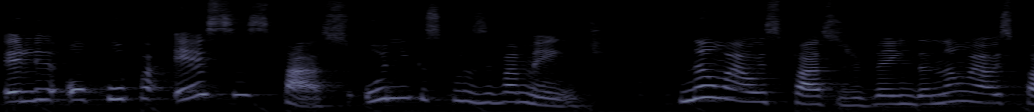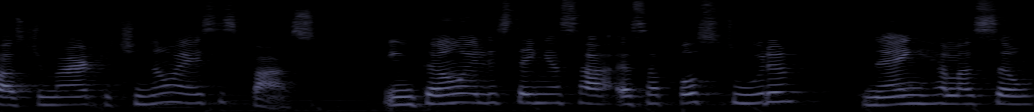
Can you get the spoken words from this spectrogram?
ele ocupa esse espaço, único e exclusivamente. Não é o espaço de venda, não é o espaço de marketing, não é esse espaço. Então, eles têm essa, essa postura né, em relação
